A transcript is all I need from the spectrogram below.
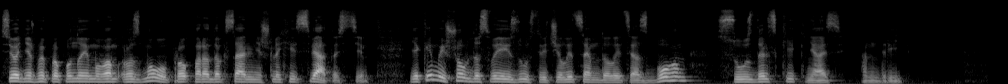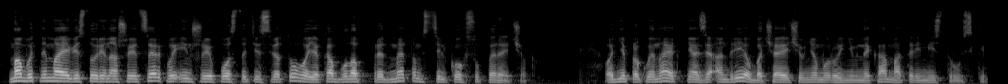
Сьогодні ж ми пропонуємо вам розмову про парадоксальні шляхи святості, якими йшов до своєї зустрічі лицем до лиця з Богом Суздальський князь Андрій. Мабуть, немає в історії нашої церкви іншої постаті святого, яка була б предметом стількох суперечок. Одні проклинають князя Андрія, вбачаючи в ньому руйнівника матері міст руських.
